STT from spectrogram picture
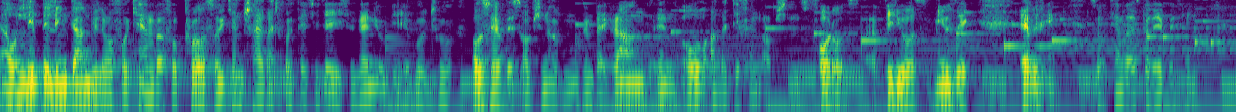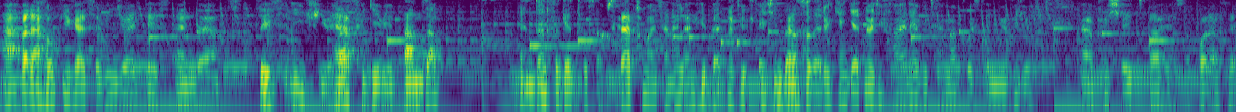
I will leave the link down below for Canva for Pro so you can try that for 30 days and then you'll be able to also have this option of moving backgrounds and all other different options photos, uh, videos, music, everything. So Canva has got everything. Uh, but I hope you guys have enjoyed this and uh, please, if you have, give it a thumbs up and don't forget to subscribe to my channel and hit that notification bell so that you can get notified every time I post a new video. I appreciate uh, your support as I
